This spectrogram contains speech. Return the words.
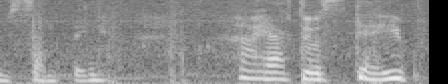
do something. I have to escape.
